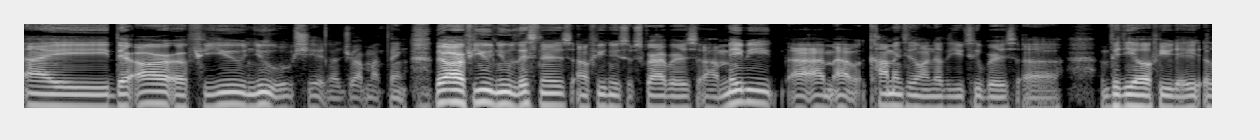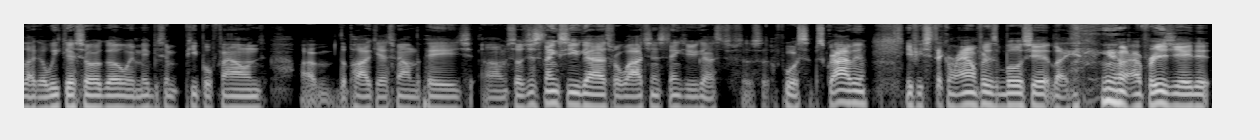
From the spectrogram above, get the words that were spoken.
I, there are a few new. Oh shit! I dropped my thing. There are a few new listeners, a few new subscribers. Uh, maybe I, I, commented on another YouTuber's uh, video a few days, like a week or so ago, and maybe some people found uh, the podcast, found the page. Um, so just thanks to you guys for watching. Thanks to you guys for subscribing. If you stick around for this bullshit, like you know, I appreciate it.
